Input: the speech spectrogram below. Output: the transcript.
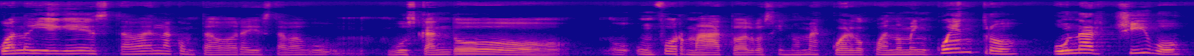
Cuando llegué estaba en la computadora y estaba buscando un formato, algo así, no me acuerdo. Cuando me encuentro un archivo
